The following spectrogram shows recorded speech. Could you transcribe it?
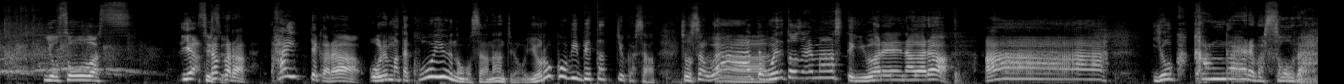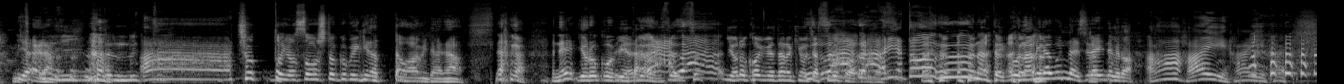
予想はすいや説だから入ってから俺またこういうのをさなんていうの喜びベタっていうかさそうさわーっておめでとうございますって言われながらあーよく考えればそうだみたいな。あーちょっと予想しとくべきだったわみたいな。なんかね喜びいベタやでもあーうわーそそ喜び方の気持ちはすごくわかります。ありがとううーなんてこう涙ぐんだりすりゃいいんだけど。ああはいはいはい。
